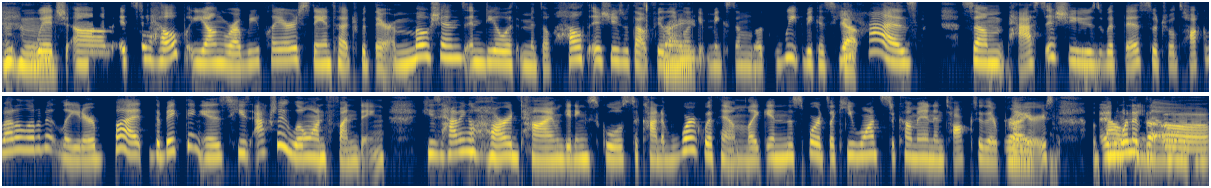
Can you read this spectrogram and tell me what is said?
Mhm. which um, it's to help young rugby players stay in touch with their emotions and deal with mental health issues without feeling Right. like it makes them look weak because he Yep. has some past issues with this which we'll talk about a little bit later but the big thing is he's actually low on funding he's having a hard time getting schools to kind of work with him like in the sports like he wants to come in and talk to their Right. players and one of the know, uh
